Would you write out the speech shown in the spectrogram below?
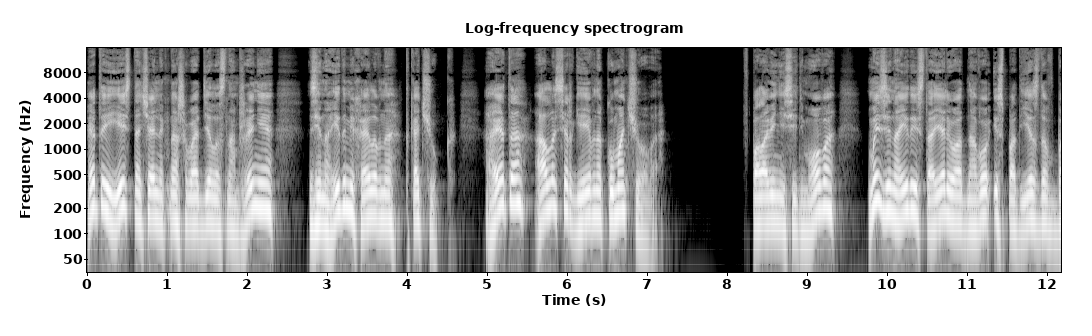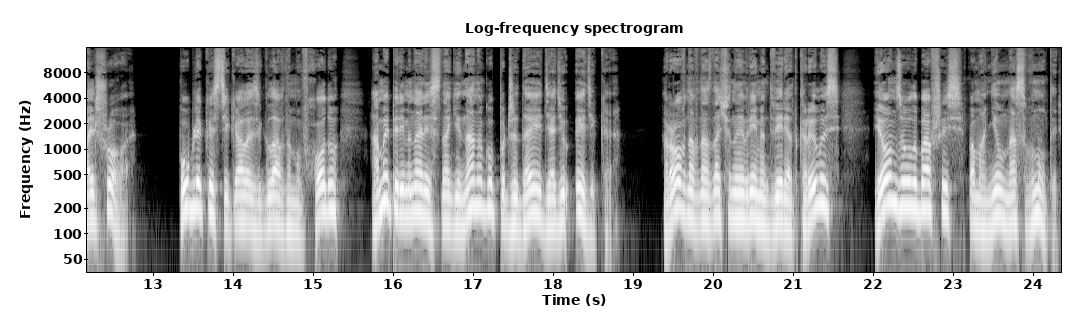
Это и есть начальник нашего отдела снабжения Зинаида Михайловна Ткачук, а это Алла Сергеевна Кумачева». В половине седьмого мы с Зинаидой стояли у одного из подъездов Большого. Публика стекалась к главному входу, а мы переминались с ноги на ногу, поджидая дядю Эдика. Ровно в назначенное время дверь открылась, и он, заулыбавшись, поманил нас внутрь.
